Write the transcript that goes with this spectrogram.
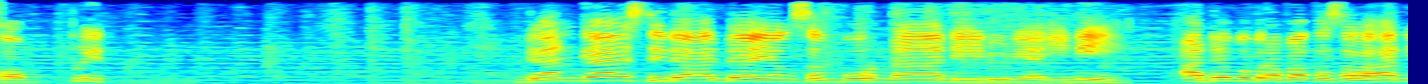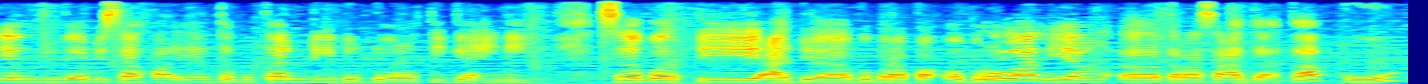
Komplit. Dan guys, tidak ada yang sempurna di dunia ini. Ada beberapa kesalahan yang juga bisa kalian temukan di The Doll 3 ini. Seperti ada beberapa obrolan yang uh, terasa agak kaku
